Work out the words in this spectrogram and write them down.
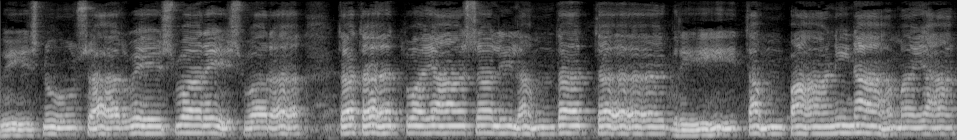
विष्णु सर्वेश्वरेश्वर ततः त्वया सलिलं दत्त गृहीतं पाणिना मया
